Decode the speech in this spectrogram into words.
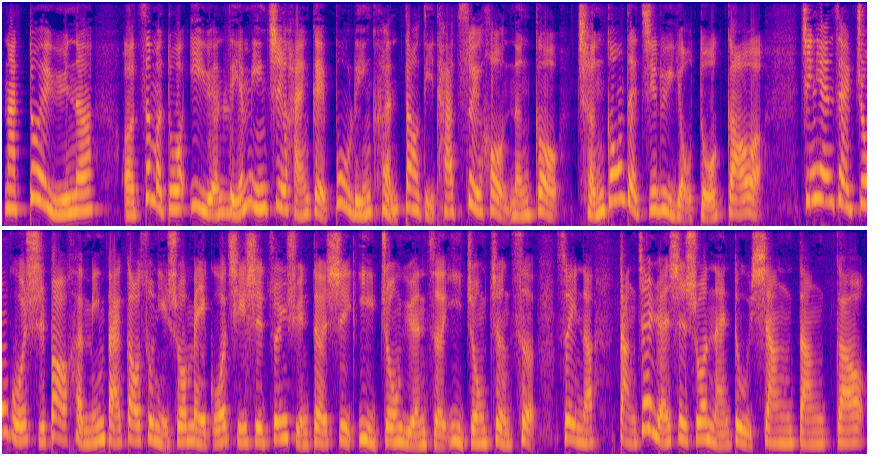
那对于呢，呃，这么多议员联名致函给布林肯，到底他最后能够成功的几率有多高啊？今天在中国时报很明白告诉你说，美国其实遵循的是一中原则、一中政策，所以呢，党政人士说难度相当高。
